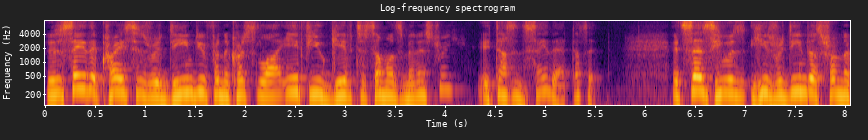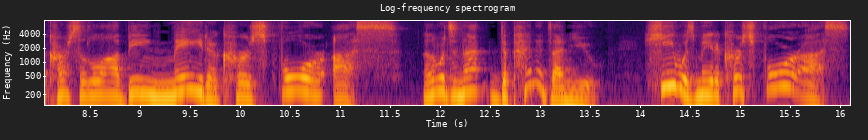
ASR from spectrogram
Does it say that Christ has redeemed you from the curse of the law if you give to someone's ministry? It doesn't say that, does it? It says he was he's redeemed us from the curse of the law, being made a curse for us. In other words, it's not dependent on you. He was made a curse for us.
